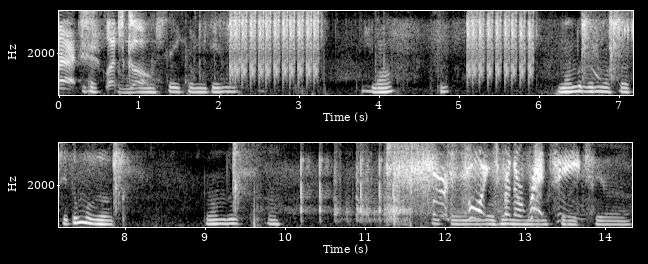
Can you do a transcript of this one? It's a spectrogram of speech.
Match. Let's go. Lan. Lan dur benim hassasiyetim bozuk. Lan dur. Ha. First point for the red team.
